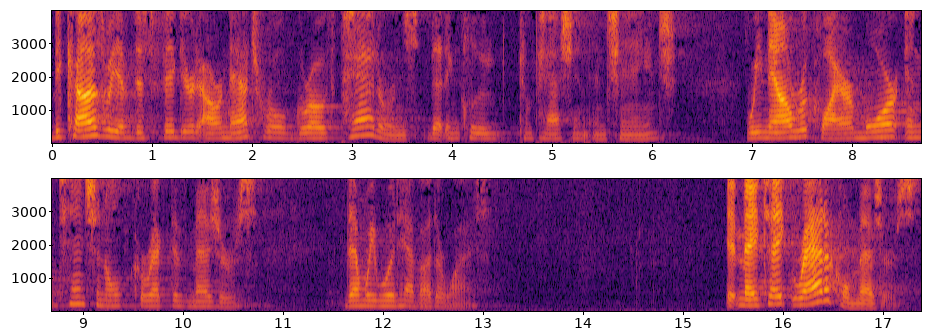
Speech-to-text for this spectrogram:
Because we have disfigured our natural growth patterns that include compassion and change, we now require more intentional corrective measures than we would have otherwise. It may take radical measures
